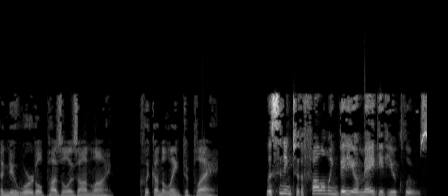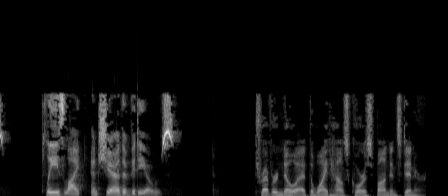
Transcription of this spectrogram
A new Wordle puzzle is online. Click on the link to play. Listening to the following video may give you clues. Please like and share the videos. Trevor Noah at the White House Correspondents' Dinner.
